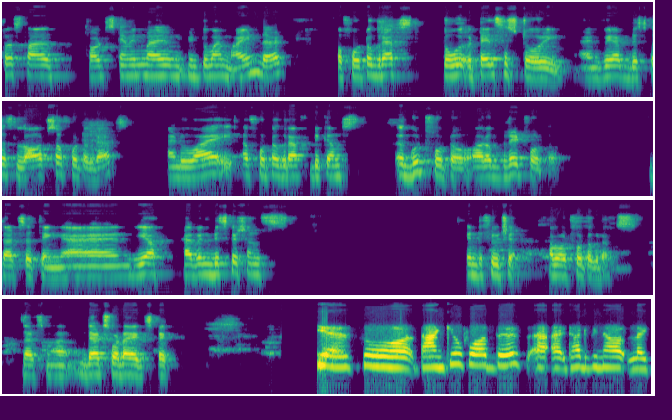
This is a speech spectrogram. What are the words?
first thoughts came in my into my mind that a photograph to- tells a story, and we have discussed lots of photographs and why a photograph becomes a good photo or a great photo. That's the thing, and yeah, having discussions in the future about photographs. That's my that's what I expect. Yes, so uh, thank you for this. Uh, it had been a like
